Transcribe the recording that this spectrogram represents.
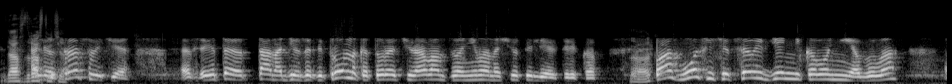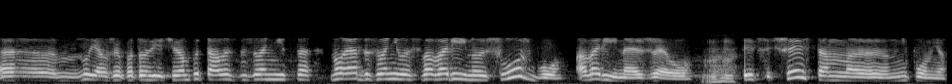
Да, здравствуйте. Алло, здравствуйте. Это та Надежда Петровна, которая вчера вам звонила насчет электриков. Так. Вас в офисе целый день никого не было. Э, ну, я уже потом вечером пыталась дозвониться. Но я дозвонилась в аварийную службу, аварийная ЖЭУ, 36, там, э, не помню.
